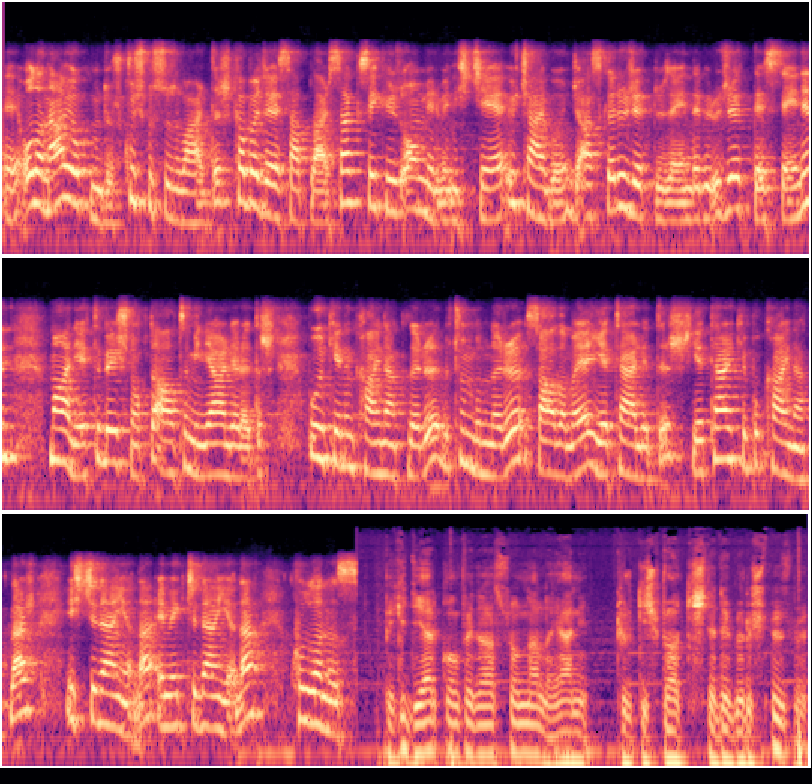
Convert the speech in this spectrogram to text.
e, olanağı yok mudur? Kuşkusuz vardır. Kabaca hesaplarsak 811 bin işçiye 3 ay boyunca asgari ücret düzeyinde bir ücret desteğinin maliyeti 5.6 milyar liradır. Bu ülkenin kaynakları bütün bunları sağlamaya yeterlidir. Yeter ki bu kaynaklar işçiden yana, emekçiden yana kullanılsın. Peki diğer konfederasyonlarla yani Türk İş ve Ak İş'te de görüştünüz mü?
